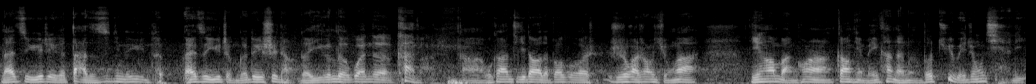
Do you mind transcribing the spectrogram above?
来自于这个大的资金的运特，来自于整个对市场的一个乐观的看法啊。我刚刚提到的，包括石化双雄啊、银行板块啊、钢铁、煤炭等等，都具备这种潜力。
